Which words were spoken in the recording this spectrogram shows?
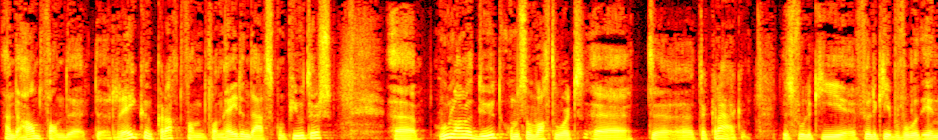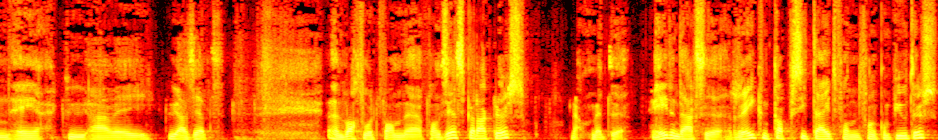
aan de hand van de, de rekenkracht van, van hedendaagse computers, uh, hoe lang het duurt om zo'n wachtwoord uh, te, te kraken. Dus vul ik hier, vul ik hier bijvoorbeeld in e, Q, A, W, Q, A, Z een wachtwoord van, van zes karakters. Nou, met de hedendaagse rekencapaciteit van, van computers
